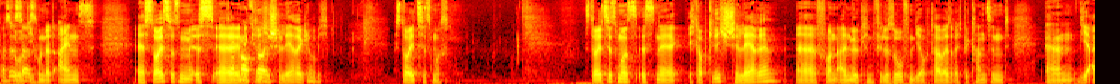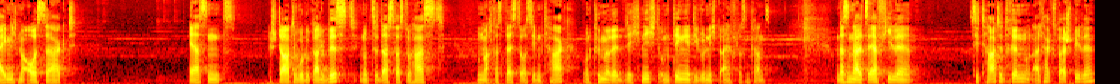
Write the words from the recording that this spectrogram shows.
Was ist so das? Die 101. Äh, Stoicism ist äh, eine griechische Deutsch. Lehre, glaube ich. Stoizismus. Stoizismus ist eine, ich glaube, griechische Lehre äh, von allen möglichen Philosophen, die auch teilweise recht bekannt sind, ähm, die eigentlich nur aussagt, erstens, starte, wo du gerade bist, nutze das, was du hast und mach das Beste aus jedem Tag und kümmere dich nicht um Dinge, die du nicht beeinflussen kannst. Und da sind halt sehr viele Zitate drin und Alltagsbeispiele,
